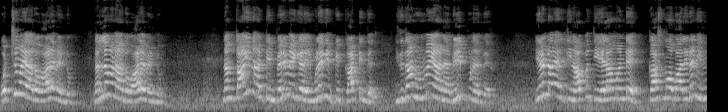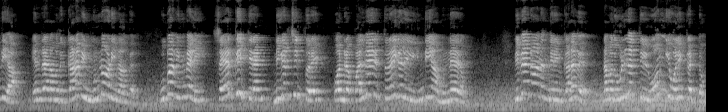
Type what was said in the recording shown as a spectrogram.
ஒற்றுமையாக வாழ வேண்டும். நல்லவனாக வாழ வேண்டும். நம் தாய் நாட்டின் பெருமைகளை உலகிற்கு காட்டுங்கள். இதுதான் உண்மையான விழிப்புணர்வு. இரண்டாயிரத்தி நாற்பத்தி ஏழாம் ஆண்டு காஸ்மோபாலிடன் இந்தியா. என்ற நமது கனவின் முன்னோடி நாங்கள். உப விண்வெளி செயற்கை திறன் நிகழ்ச்சி துறை போன்ற பல்வேறு துறைகளில் இந்தியா முன்னேறும். விவேகானந்தரின் கனவு நமது உள்ளத்தில் ஓங்கி ஒலிக்கட்டும்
